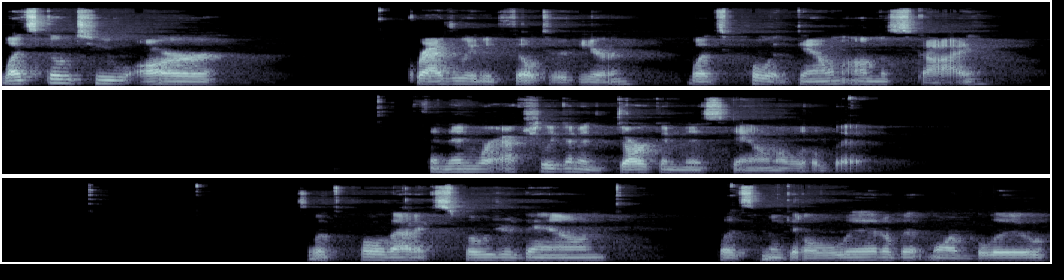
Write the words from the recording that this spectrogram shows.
Let's go to our graduated filter here. Let's pull it down on the sky. And then we're actually going to darken this down a little bit. So let's pull that exposure down. Let's make it a little bit more blue.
